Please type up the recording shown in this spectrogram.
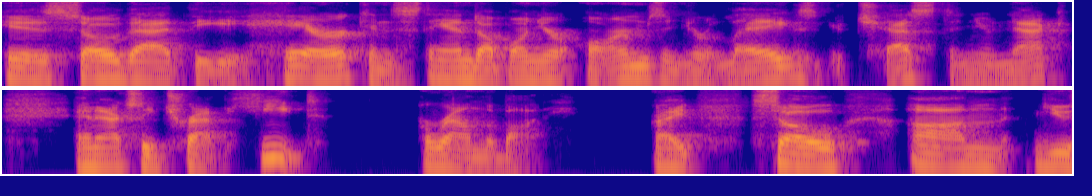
is so that the hair can stand up on your arms and your legs, and your chest and your neck, and actually trap heat around the body. Right. So um, you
